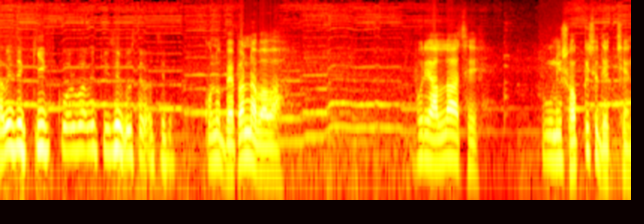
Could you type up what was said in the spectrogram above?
আমি যে কি করব আমি কিছুই বুঝতে পারছি না। কোনো ব্যাপার না বাবা উপরে আল্লাহ আছে উনি সব কিছু দেখছেন।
